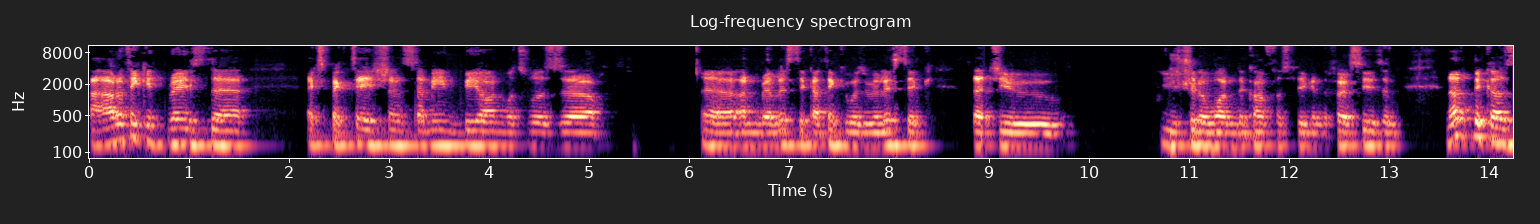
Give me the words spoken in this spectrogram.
I don't think it raised the expectations. I mean, beyond what was uh, uh, unrealistic. I think it was realistic that you you should have won the Conference League in the first season, not because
